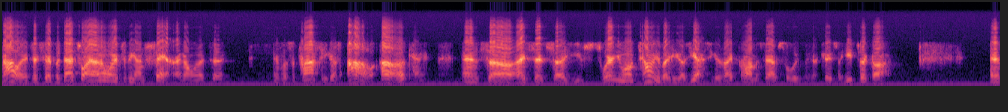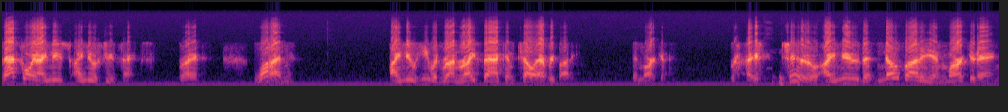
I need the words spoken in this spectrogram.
knowledge. I said, but that's why I don't want it to be unfair. I don't want it to influence the process. He goes, oh, oh, okay. And so I said, so you swear you won't tell anybody? He goes, yes. He goes, I promise, absolutely. Okay, so he took off. And at that point, I knew I knew a few things, right? One, I knew he would run right back and tell everybody in marketing, right? Two, I knew that nobody in marketing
